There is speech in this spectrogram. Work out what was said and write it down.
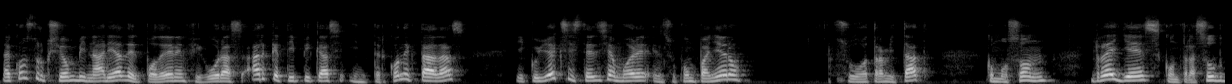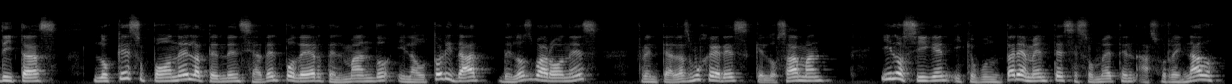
la construcción binaria del poder en figuras arquetípicas interconectadas y cuya existencia muere en su compañero, su otra mitad, como son reyes contra súbditas, lo que supone la tendencia del poder, del mando y la autoridad de los varones frente a las mujeres que los aman y los siguen y que voluntariamente se someten a su reinado,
